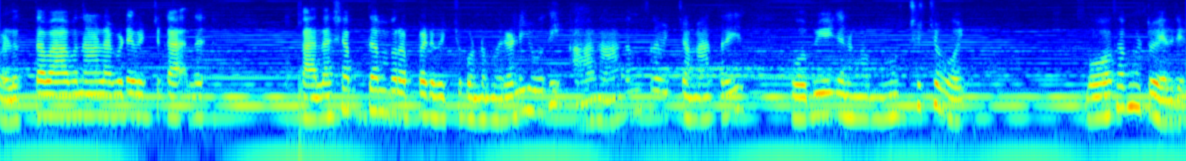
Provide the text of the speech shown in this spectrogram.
വെളുത്ത വാവ് നാൾ അവിടെ വെച്ച് കല കലശബ്ദം പുറപ്പെടുവിച്ചുകൊണ്ട് മുരളിയൂതി ആ നാദം ശ്രവിച്ച മാത്രയിൽ ഗോപീജനങ്ങൾ മൂർച്ഛിച്ചു പോയി. ബോധം വിട്ടു എവര്?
